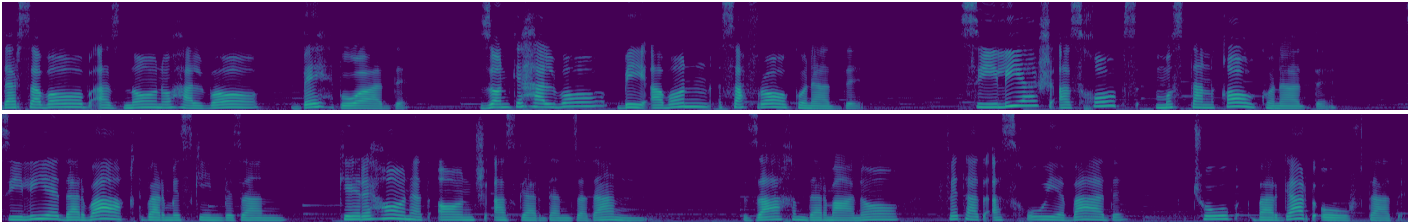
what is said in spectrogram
در ثواب از نان و حلوا به بود. زان که حلوا بی اوان صفرا کند سیلیش از خبز مستنقا کند. سیلی در وقت بر مسکین بزن که رهانت آنچ از گردن زدن. زخم در معنا فتد از خوی بد. چوب برگرد افتد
